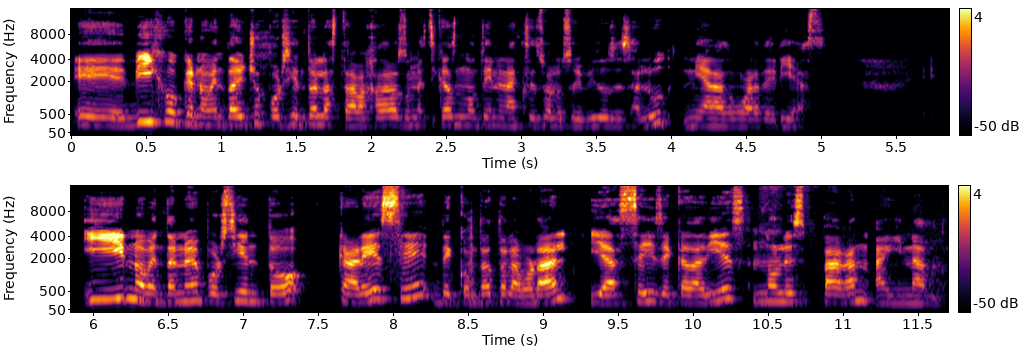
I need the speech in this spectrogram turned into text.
eh, dijo que 98% de las trabajadoras domésticas no tienen acceso a los servicios de salud ni a las guarderías. Y 99% carece de contrato laboral y a 6 de cada 10 no les pagan aguinaldo.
